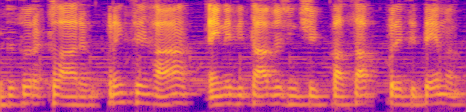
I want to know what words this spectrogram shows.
Professora Clara, para encerrar, é inevitável a gente passar por esse tema.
